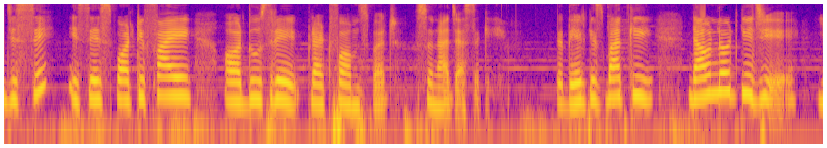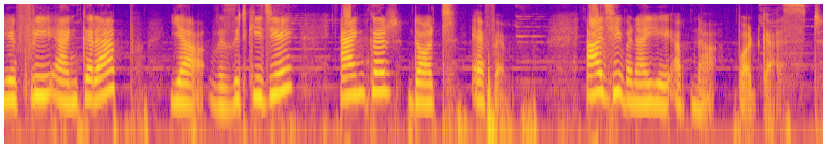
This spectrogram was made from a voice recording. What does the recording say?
जिससे इसे स्पॉटिफाई और दूसरे प्लेटफॉर्म्स पर सुना जा सके। तो देर किस बात की? डाउनलोड कीजिए ये फ्री एंकर ऐप या विज़िट कीजिए एंकर डॉट एफ़ आज ही बनाइए अपना पॉडकास्ट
